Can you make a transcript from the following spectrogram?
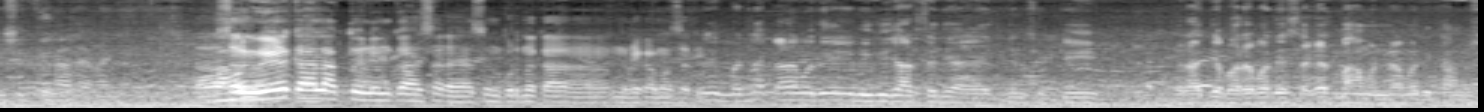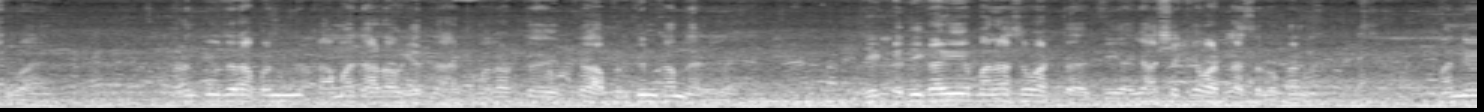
निश्चित केलं सर वेळ का लागतो नेमका हा स- ह्या संपूर्ण का म्हणजे कामासाठी? मधल्या काळामध्ये निधीच्या अडचणी आहेत शेवटी राज्यभरामध्ये सगळ्याच महामंडळामध्ये काम सुरू आहे. परंतु जर आपण कामाचा आढावा घेतला तर मला वाटतं इतकं अप्रतिम काम झालेलं आहे. जे कधी काळी मला असं वाटतं की अशक्य वाटलं असतं लोकांना मान्य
